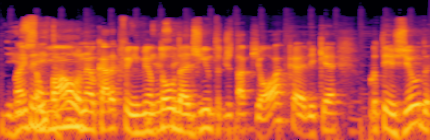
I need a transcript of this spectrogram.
De lá receita, em São Paulo, né? O cara que inventou o dadinho de tapioca, ele quer proteger o.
